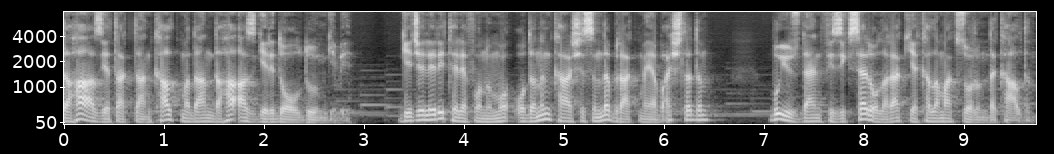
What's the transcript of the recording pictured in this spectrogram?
Daha az yataktan kalkmadan daha az geride olduğum gibi. Geceleri telefonumu odanın karşısında bırakmaya başladım. Bu yüzden fiziksel olarak yakalamak zorunda kaldım.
